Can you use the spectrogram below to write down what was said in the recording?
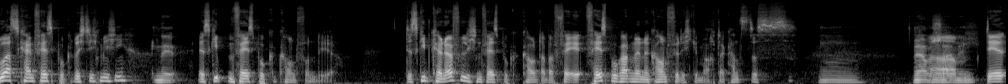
Du hast kein Facebook, richtig, Michi? Nee. Es gibt einen Facebook-Account von dir. Es gibt keinen öffentlichen Facebook-Account, aber Fa Facebook hat einen Account für dich gemacht. Da kannst du das. Ja, wahrscheinlich. Ähm, der,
